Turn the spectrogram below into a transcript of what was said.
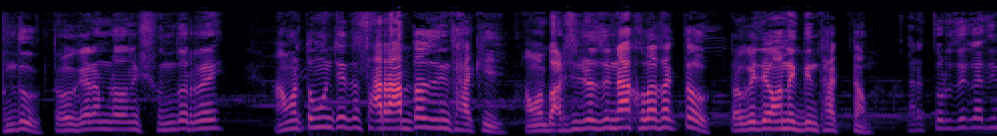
বন্ধু তোর গ্রামটা অনেক সুন্দর রে। আমার তো মন চাইতে সারা আট দশ দিন থাকি। আমার বার্ষিকটা যদি না খোলা থাকতো তোকে যে অনেক দিন থাকতাম। আরে তোর যে কদিন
